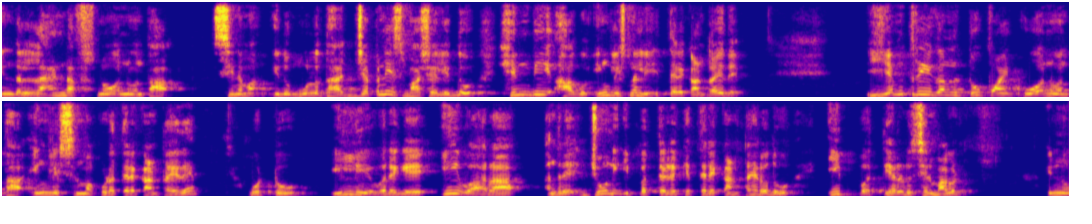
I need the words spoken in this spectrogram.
in the land of snow ಅನ್ನುವಂತಹ ಸಿನಿಮಾ. ಇದು ಮೂಲತಃ ಜಪನೀಸ್ ಭಾಷೆಯಲ್ಲಿದ್ದು ಹಿಂದಿ ಹಾಗೂ ಇಂಗ್ಲಿಷ್ನಲ್ಲಿ ತೆರೆ ಕಾಣ್ತಾ ಇದೆ. M three gun two point O ಅನ್ನುವಂತಹ ಇಂಗ್ಲಿಷ್ ಸಿನಿಮಾ ಕೂಡ ತೆರೆ ಕಾಣ್ತಾ ಇದೆ. ಒಟ್ಟು ಇಲ್ಲಿಯವರೆಗೆ ಈ ವಾರ, ಅಂದ್ರೆ ಜೂನ್ ಇಪ್ಪತ್ತೇಳಕ್ಕೆ ತೆರೆ ಕಾಣ್ತಾ ಇರೋದು ಇಪ್ಪತ್ತೆರಡು ಸಿನಿಮಾಗಳು. ಇನ್ನು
